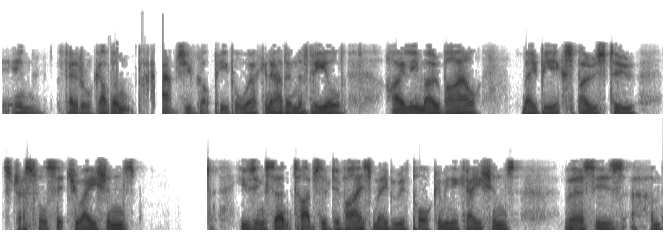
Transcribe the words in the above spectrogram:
in federal government, perhaps you've got people working out in the field, highly mobile, maybe exposed to stressful situations, using certain types of device, maybe with poor communications, versus um,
